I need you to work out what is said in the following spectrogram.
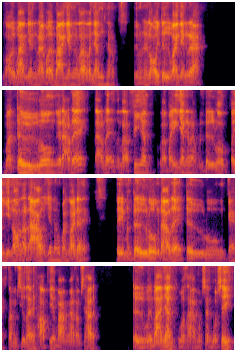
loại ba nhân ra, bởi ba nhân là là nhân thì mình phải loại trừ ba nhân ra. Và trừ luôn cái đạo đế đạo đế tức là phi nhân, là bảy nhân đó, mình trừ luôn, bởi vì nó là đạo chứ nó không phải ngoại đế. Thì mình trừ luôn đạo đế, trừ luôn các tâm siêu thế hợp với ba tâm sở, trừ với ba nhân, vô tham vô sân vô si.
